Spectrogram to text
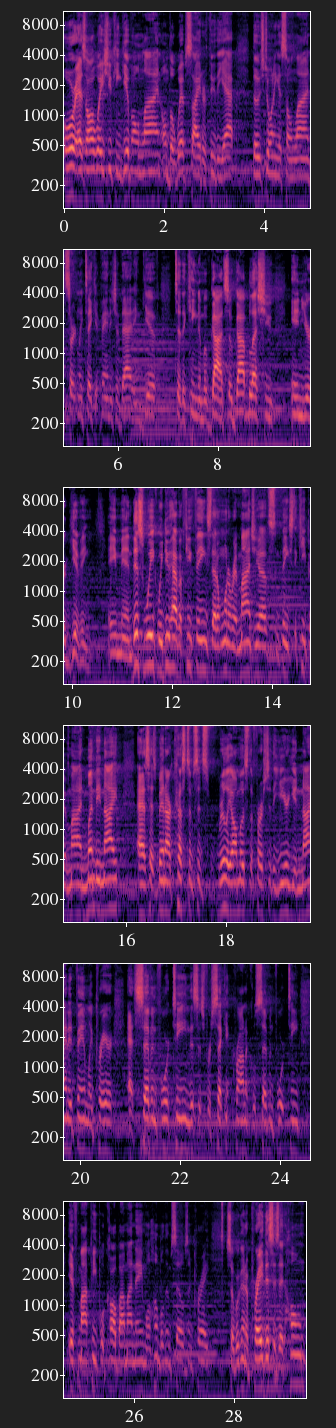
or as always, you can give online on the website or through the app. Those joining us online certainly take advantage of that and give to the kingdom of God. So God bless you in your giving. Amen. This week we do have a few things that I want to remind you of, some things to keep in mind. Monday night, as has been our custom since really almost the first of the year, United Family Prayer at 714. This is for Second Chronicles 714. If my people call by my name will humble themselves and pray. So we're going to pray. This is at home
